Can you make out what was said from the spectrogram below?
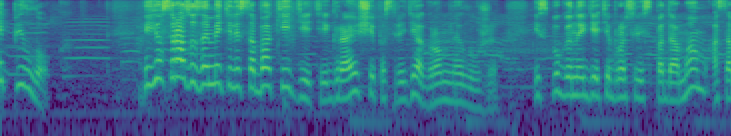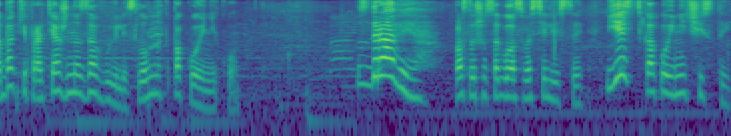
Эпилог. Ее сразу заметили собаки и дети, играющие посреди огромной лужи. Испуганные дети бросились по домам, а собаки протяжно завыли, словно к покойнику. «Здравия!» – послышался голос Василисы. «Есть какой нечистый?»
